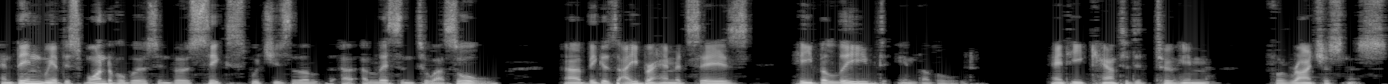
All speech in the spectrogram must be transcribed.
And then we have this wonderful verse in verse 6, which is a, a lesson to us all. Uh, because Abraham, it says, he believed in the Lord and he counted it to him for righteousness.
